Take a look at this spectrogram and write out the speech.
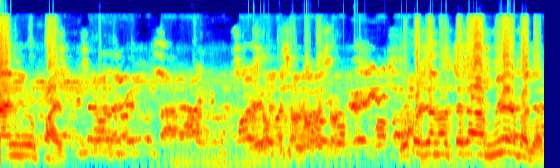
nine zero five. Location location location হচ্ছে মিরের বাজার।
